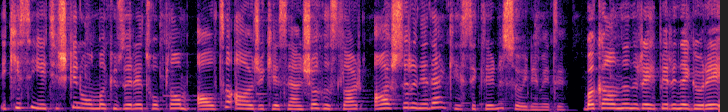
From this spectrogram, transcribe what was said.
İkisi yetişkin olmak üzere toplam 6 ağacı kesen şahıslar ağaçları neden kestiklerini söylemedi. Bakanlığın rehberine göre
